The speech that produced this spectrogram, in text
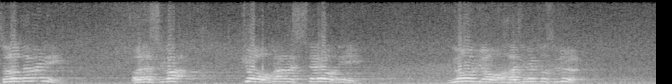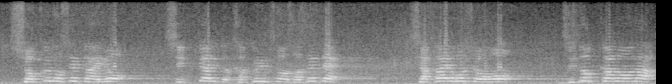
そのために私は今日お話ししたように農業をはじめとする食の世界をしっかりと確立をさせて社会保障を持続可能な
